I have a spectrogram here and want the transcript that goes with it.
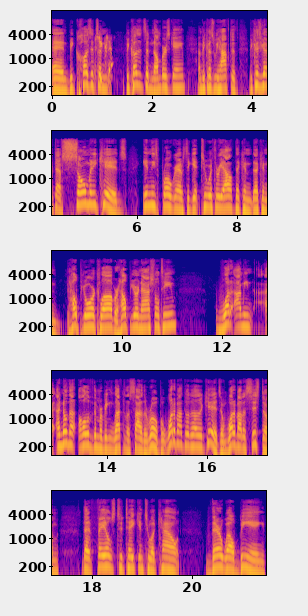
And because it's a, because it's a numbers game and because we have to, because you have to have so many kids in these programs to get two or three out that can that can help your club or help your national team. What I mean, I, I know that all of them are being left on the side of the road, but what about those other kids? And what about a system that fails to take into account their well being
